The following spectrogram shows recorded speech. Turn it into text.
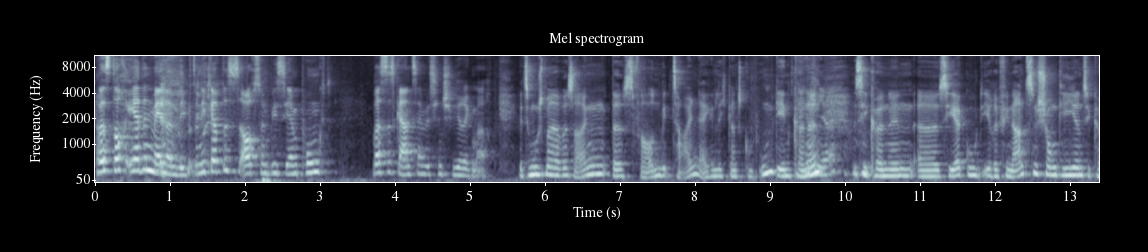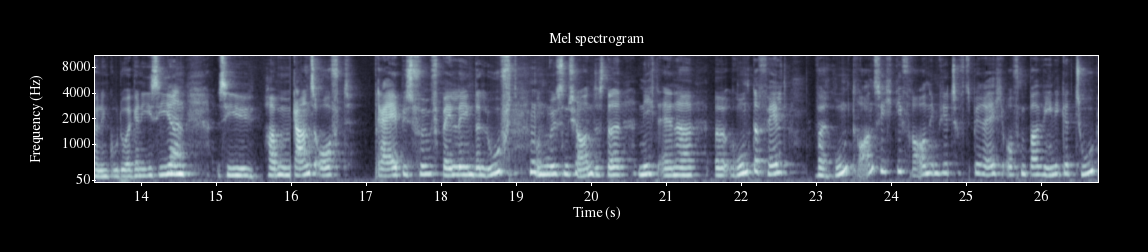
was doch eher den Männern liegt. Und ich glaube, das ist auch so ein bisschen ein Punkt, was das Ganze ein bisschen schwierig macht. Jetzt muss man aber sagen, dass Frauen mit Zahlen eigentlich ganz gut umgehen können. ja. Sie können äh, sehr gut ihre Finanzen jonglieren, sie können gut organisieren, ja. sie haben ganz oft drei bis fünf Bälle in der Luft und müssen schauen, dass da nicht einer äh, runterfällt. Warum trauen sich die Frauen im Wirtschaftsbereich offenbar weniger zu?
